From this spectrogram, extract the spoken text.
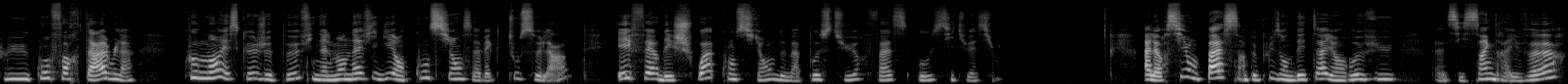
plus confortable Comment est-ce que je peux finalement naviguer en conscience avec tout cela et faire des choix conscients de ma posture face aux situations? Alors si on passe un peu plus en détail en revue euh, ces cinq drivers,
